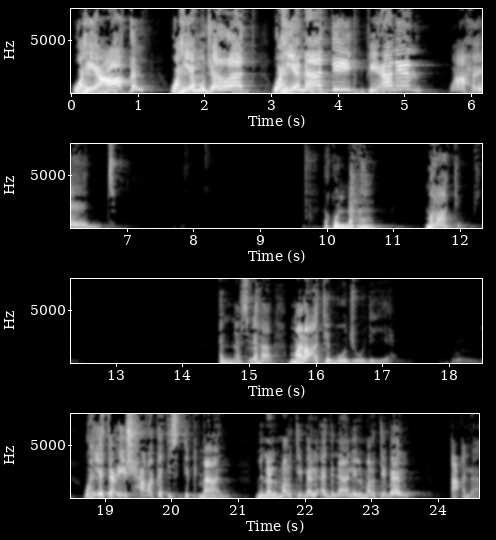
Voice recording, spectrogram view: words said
وهي عقل وهي مجرد وهي مادي في آن واحد. يقول نعم مراتب النفس لها مراتب وجودية. وهي تعيش حركة استكمال من المرتبة الأدنى للمرتبة الأعلى.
